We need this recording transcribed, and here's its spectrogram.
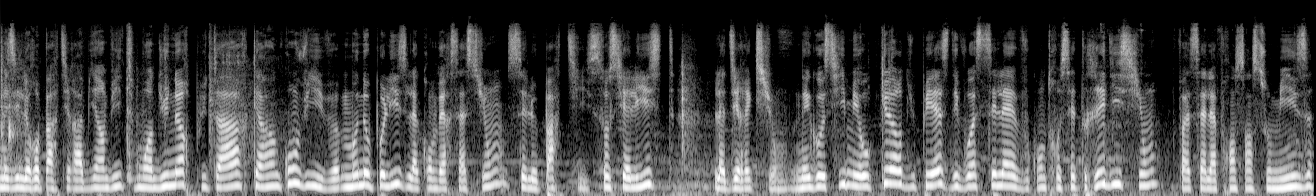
Mais il repartira bien vite, moins d'une heure plus tard, car un convive monopolise la conversation. C'est le Parti socialiste. La direction négocie, mais au cœur du PS, des voix s'élèvent contre cette reddition face à la France insoumise.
